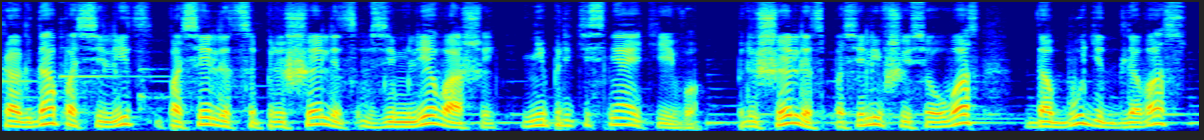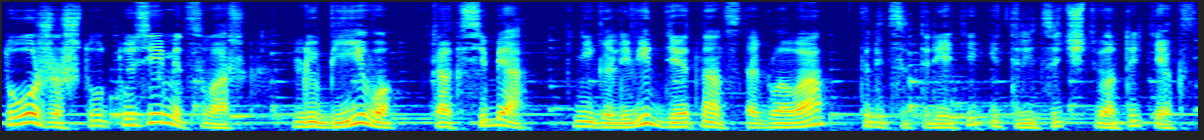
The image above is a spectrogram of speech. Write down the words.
когда поселится, пришелец в земле вашей, не притесняйте его. Пришелец, поселившийся у вас, да будет для вас то же, что туземец ваш. Люби его, как себя. Книга Левит, 19 глава, 33 и 34 текст.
